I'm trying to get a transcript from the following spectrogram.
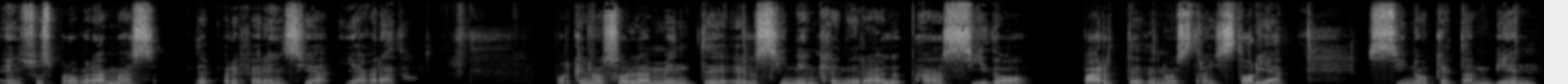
en sus programas de preferencia y agrado. Porque no solamente el cine en general ha sido parte de nuestra historia, sino que también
